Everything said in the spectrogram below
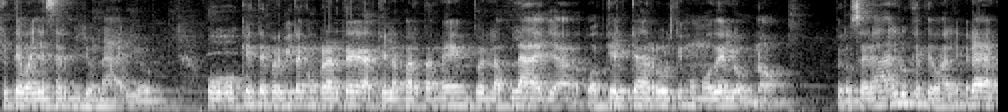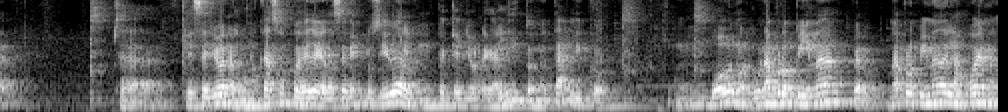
que te vaya a hacer millonario o, que te permita comprarte aquel apartamento en la playa o aquel carro último modelo, no, pero será algo que te va a alegrar. O sea, qué sé yo, en algunos casos puede llegar a ser inclusive algún pequeño regalito metálico, un bono, alguna propina, pero una propina de las buenas.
